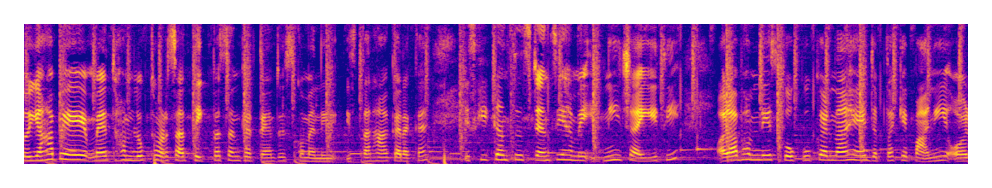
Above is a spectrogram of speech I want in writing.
तो यहाँ पे मैं तो हम लोग थोड़ा सा थिक पसंद करते हैं तो इसको मैंने इस तरह का रखा है। इसकी कंसिस्टेंसी हमें इतनी चाहिए थी और अब हमने इसको कुक करना है जब तक कि पानी और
